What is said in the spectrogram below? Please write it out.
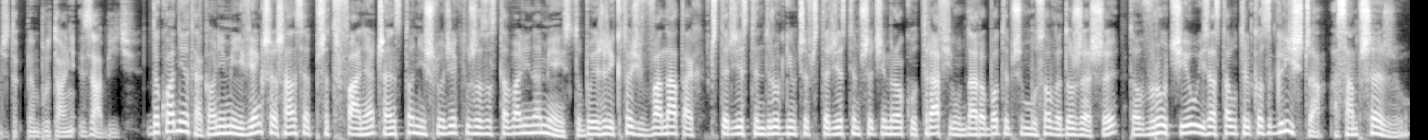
że tak powiem, brutalnie zabić. Dokładnie tak. Oni mieli większe szanse przetrwania często niż ludzie, którzy zostawali na miejscu. Bo jeżeli ktoś w Wanatach w 42 czy w 43 roku trafił na roboty przymusowe do Rzeszy, to wrócił i zastał tylko zgliszcza, a sam przeżył.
